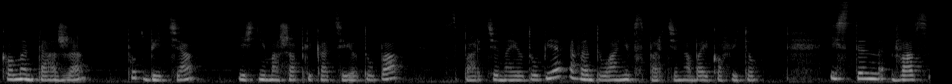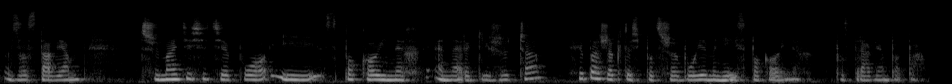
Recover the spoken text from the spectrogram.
komentarze, podbicia, jeśli masz aplikację YouTube'a, wsparcie na YouTubie, ewentualnie wsparcie na Bajkofitu. I z tym Was zostawiam. Trzymajcie się ciepło i spokojnych energii życzę, chyba że ktoś potrzebuje mniej spokojnych. Pozdrawiam, papa.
